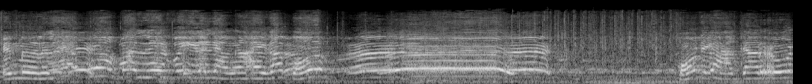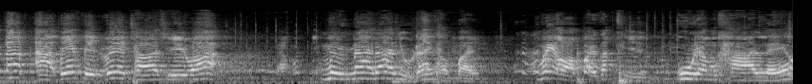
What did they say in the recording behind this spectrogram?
เป็นหมื่นเลยนะพวกมันเรียนฟรีกันยังไงครับผมผมอยากจะรู้นักอาภิสิทธิ์เวชชาชีวะ มึงหน้าด้านอยู่ได้ทำไม ไม่ออกไปสักที กูรำคาญแล้ว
